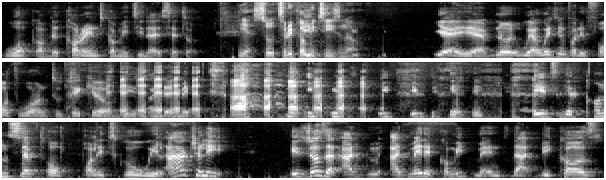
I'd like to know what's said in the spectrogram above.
work of the current committee that is set up. Yes, so three committees it, now. Yeah, yeah. No, we are waiting for the fourth one to take care of this. and then make, it, it, it's the concept of political will. Actually, it's just that I'd, I'd made a commitment that because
